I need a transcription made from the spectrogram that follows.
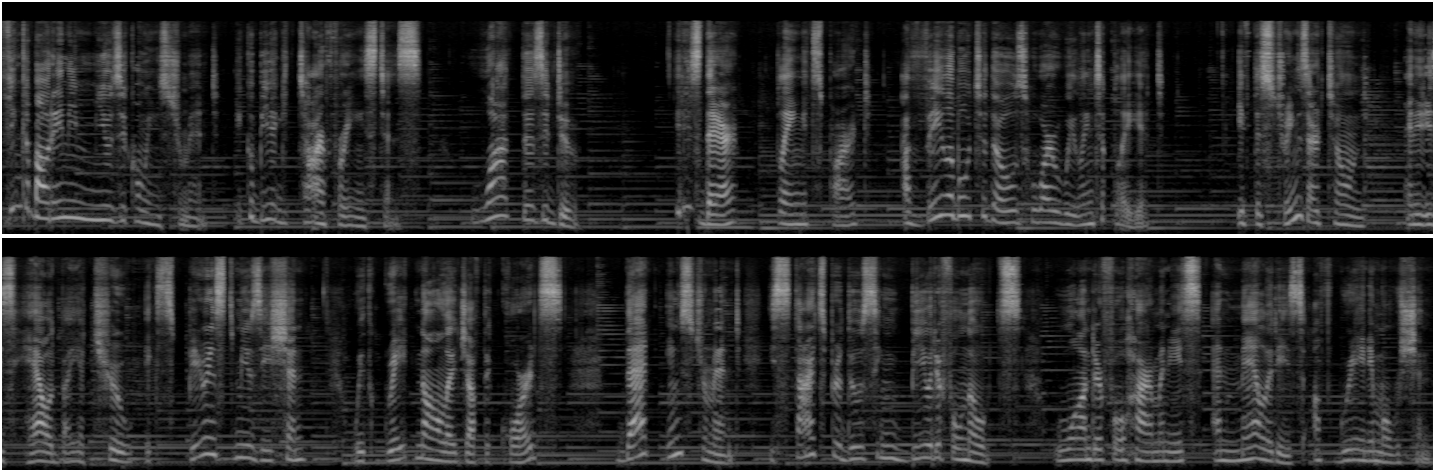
Think about any musical instrument. It could be a guitar, for instance. What does it do? It is there, playing its part, available to those who are willing to play it. If the strings are tuned and it is held by a true, experienced musician with great knowledge of the chords, that instrument starts producing beautiful notes, wonderful harmonies, and melodies of great emotion.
